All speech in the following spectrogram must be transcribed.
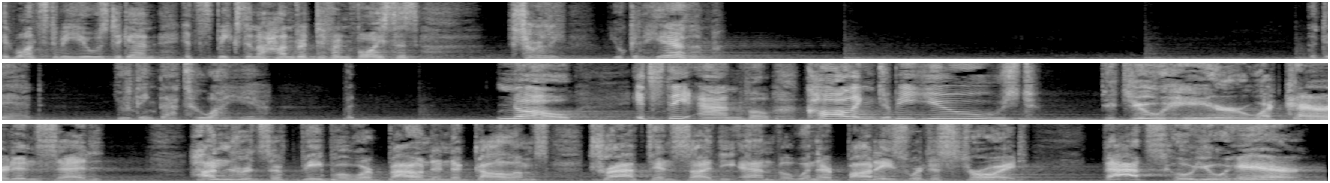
It wants to be used again. It speaks in a hundred different voices. Surely, you can hear them. The dead. You think that's who I hear? But... No! It's the anvil, calling to be used! Did you hear what Caridin said? Hundreds of people were bound into golems, trapped inside the anvil when their bodies were destroyed. That's who you hear!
